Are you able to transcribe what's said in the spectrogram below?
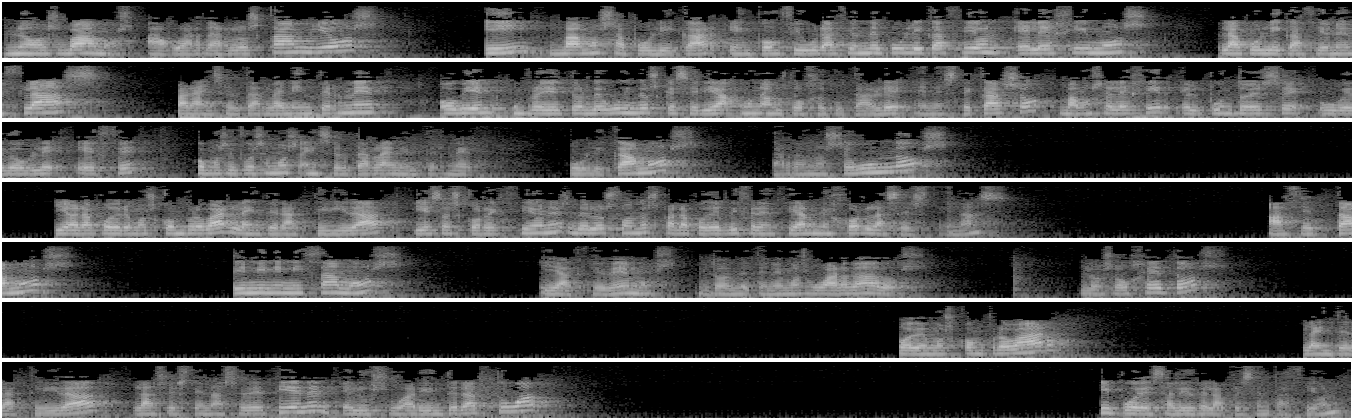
Nos vamos a guardar los cambios y vamos a publicar. En configuración de publicación elegimos la publicación en Flash para insertarla en Internet o bien un proyector de Windows que sería un autoejecutable. En este caso vamos a elegir el punto SWF como si fuésemos a insertarla en Internet. Publicamos, tarda unos segundos y ahora podremos comprobar la interactividad y esas correcciones de los fondos para poder diferenciar mejor las escenas. Aceptamos minimizamos y accedemos donde tenemos guardados los objetos podemos comprobar la interactividad, las escenas se detienen, el usuario interactúa y puede salir de la presentación.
